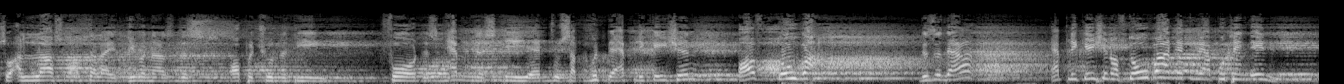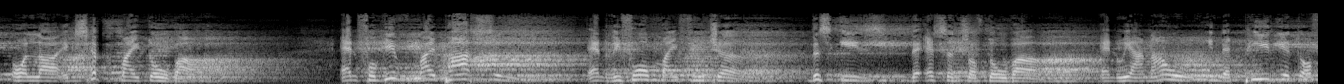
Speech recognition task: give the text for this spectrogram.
So Allah subhanahu wa ta'ala has given us this opportunity for this amnesty and to submit the application of Tawbah. This is the application of Tawbah that we are putting in. Oh Allah, accept my Tawbah and forgive my past and reform my future. This is the essence of Tawbah. And we are now in that period of,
